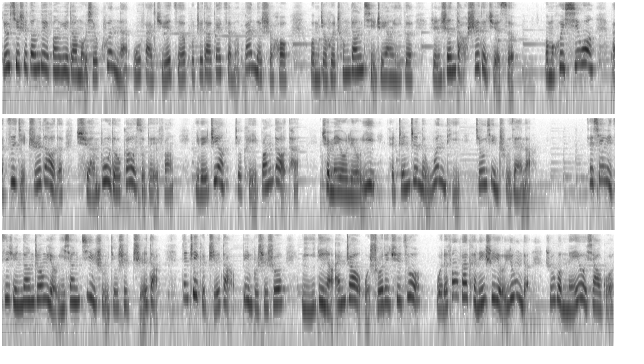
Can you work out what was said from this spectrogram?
尤其是当对方遇到某些困难、无法抉择、不知道该怎么办的时候，我们就会充当起这样一个人生导师的角色。我们会希望把自己知道的全部都告诉对方，以为这样就可以帮到他，却没有留意他真正的问题究竟出在哪儿。在心理咨询当中，有一项技术就是指导，但这个指导并不是说你一定要按照我说的去做。我的方法肯定是有用的，如果没有效果，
